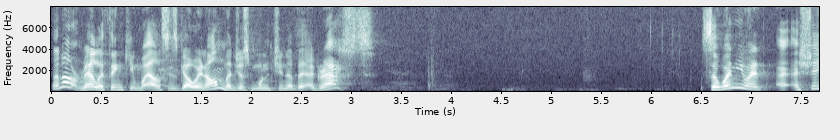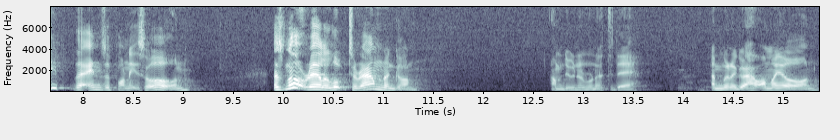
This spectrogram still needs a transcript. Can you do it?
they're not really thinking what else is going on, they're just munching a bit of grass. So when you a sheep that ends up on its own has not really looked around and gone, I'm doing a runner today. I'm going to go out on my own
